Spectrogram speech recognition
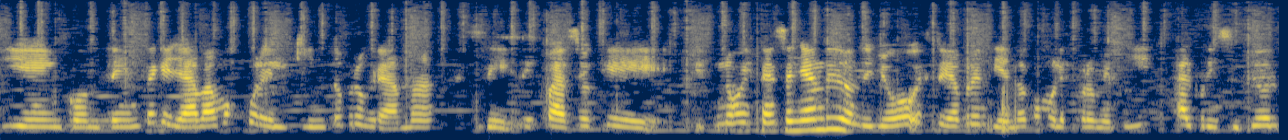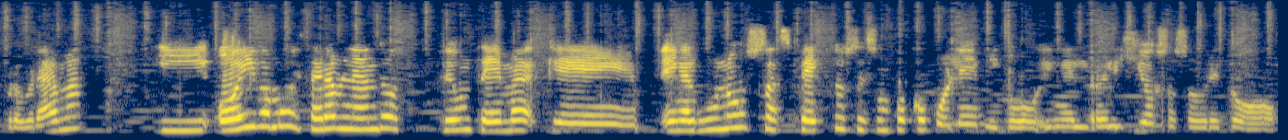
Bien, contenta que ya vamos por el quinto programa de este espacio que nos está enseñando y donde yo estoy aprendiendo como les prometí al principio del programa. Y hoy vamos a estar hablando de un tema que en algunos aspectos es un poco polémico, en el religioso sobre todo.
